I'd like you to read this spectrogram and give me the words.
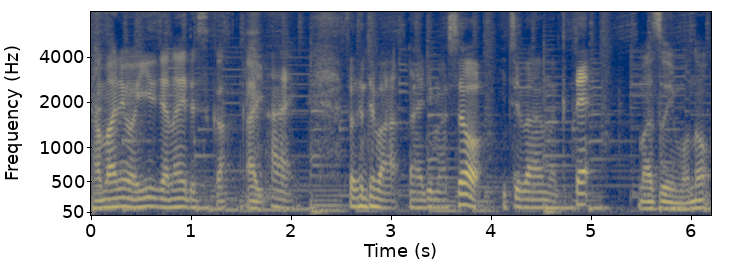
たまにはいいじゃないですか。はい。はい、それでは参りましょう。一番うまくて、まずいもの。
